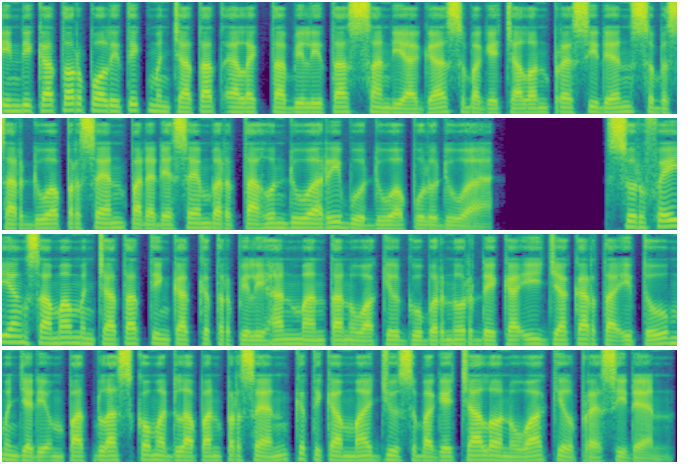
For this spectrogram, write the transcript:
Indikator politik mencatat elektabilitas Sandiaga sebagai calon presiden sebesar 2% pada Desember tahun 2022. Survei yang sama mencatat tingkat keterpilihan mantan wakil gubernur DKI Jakarta itu menjadi 14,8 persen ketika maju sebagai calon wakil presiden.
